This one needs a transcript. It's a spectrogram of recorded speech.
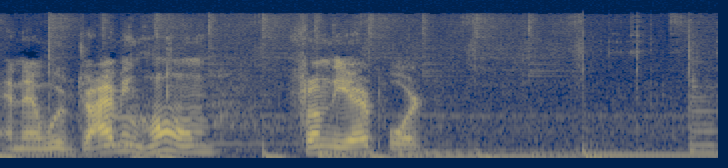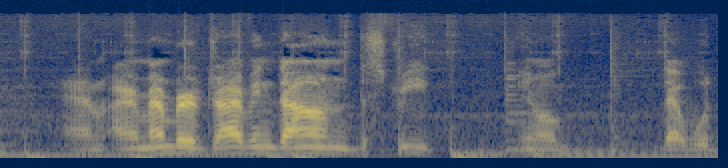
and then we're driving home from the airport and I remember driving down the street, you know, that would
